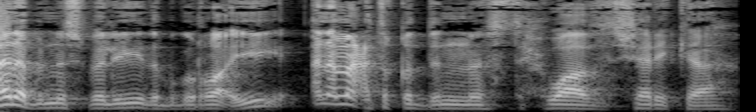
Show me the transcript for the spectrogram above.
أنا بالنسبة لي إذا بقول رأيي أنا ما أعتقد إن استحواذ شركة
